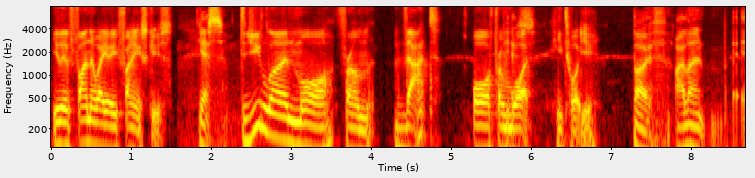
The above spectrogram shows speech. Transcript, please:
you live find a way or you find an excuse. Yes. Did you learn more from that or from Yes. what he taught you? Both. I learned uh,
